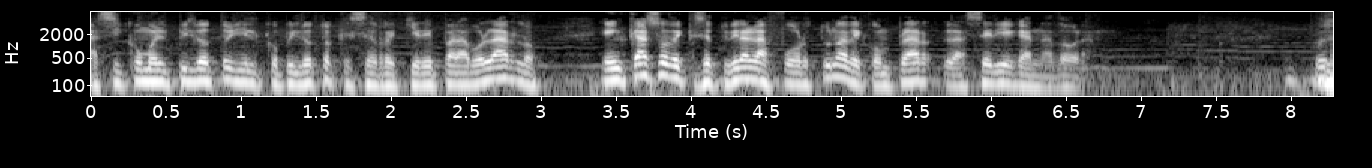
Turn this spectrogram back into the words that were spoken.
así como el piloto y el copiloto que se requiere para volarlo, en caso de que se tuviera la fortuna de comprar la serie ganadora. Pues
